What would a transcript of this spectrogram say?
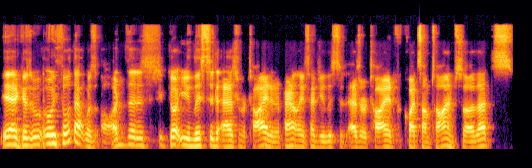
Yeah, because we thought that was odd that it's got you listed as retired, and apparently it's had you listed as retired for quite some time. So that's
